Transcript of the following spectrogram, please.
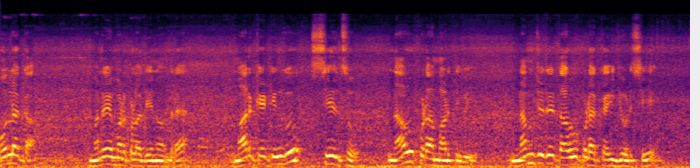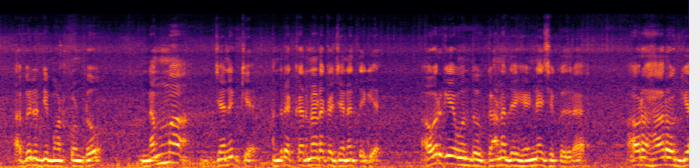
ಮೂಲಕ ಮನವಿ ಮಾಡ್ಕೊಳ್ಳೋದೇನು ಅಂದರೆ ಮಾರ್ಕೆಟಿಂಗು, ಸೇಲ್ಸು ನಾವು ಕೂಡ ಮಾಡ್ತೀವಿ. ನಮ್ಮ ಜೊತೆ ತಾವು ಕೂಡ ಕೈ ಜೋಡಿಸಿ ಅಭಿವೃದ್ಧಿ ಮಾಡಿಕೊಂಡು ನಮ್ಮ ಜನಕ್ಕೆ ಅಂದರೆ ಕರ್ನಾಟಕ ಜನತೆಗೆ ಅವ್ರಿಗೆ ಒಂದು ಗಾಣದ ಎಣ್ಣೆ ಸಿಕ್ಕಿದ್ರೆ ಅವರ ಆರೋಗ್ಯ,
